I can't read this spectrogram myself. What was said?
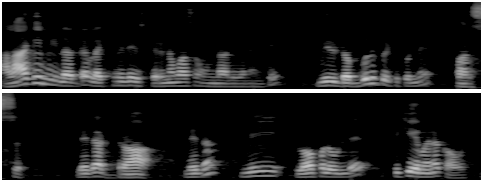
అలాగే మీ దగ్గర లక్ష్మీదేవి స్థిరనివాసం ఉండాలి అని అంటే మీరు డబ్బులు పెట్టుకునే పర్స్ లేదా డ్రా లేదా మీ లోపల ఉండే ఇక ఏమైనా కావచ్చు.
